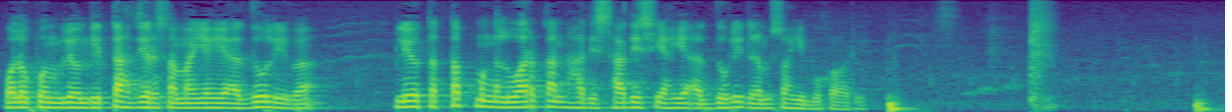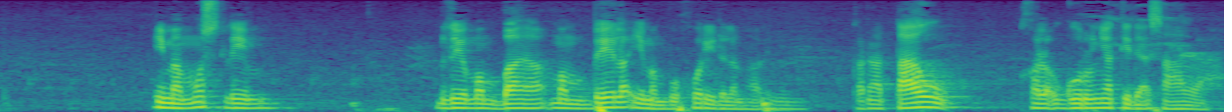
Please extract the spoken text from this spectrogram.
walaupun beliau ditahdir sama Yahya Adzuli, Pak, beliau tetap mengeluarkan hadis-hadis Yahya Adzuli dalam Sahih Bukhari. Imam Muslim beliau membela Imam Bukhari dalam hal ini karena tahu kalau gurunya tidak salah.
